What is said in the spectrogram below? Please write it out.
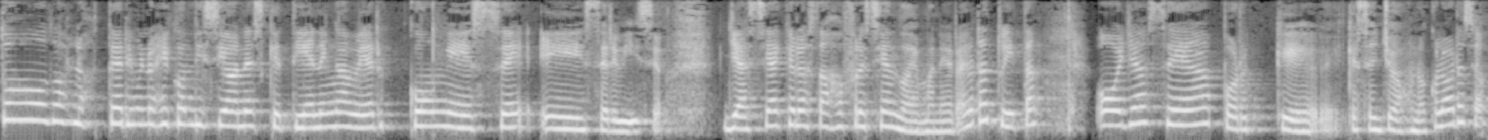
todos los términos y condiciones que tienen a ver con ese eh, servicio, ya sea que lo estás ofreciendo de manera gratuita o ya sea porque, qué sé yo, es una colaboración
